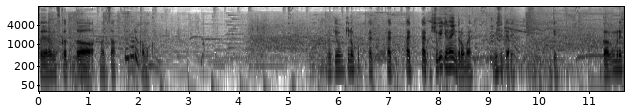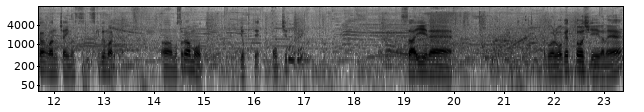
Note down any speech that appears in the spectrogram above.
さあ、やらみ使った。まあ、ザップがあるかもか。ロケオキノコ、早く、早く、早く、早く、衝撃早いんだろ、お前。見せてやれ。ガゴムレかワンチャンいます。スキブもある。ああ、もうそれはもう、よくて。落ちるんじゃねさあ、いいね。これロケット押しがね、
